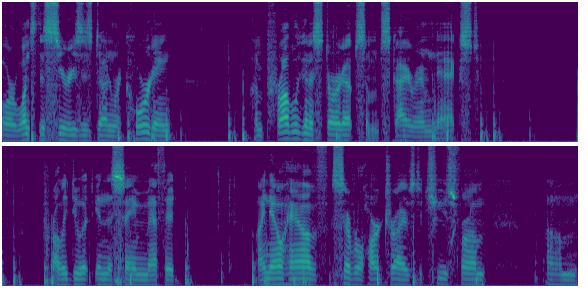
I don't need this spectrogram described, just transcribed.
or once this series is done recording, I'm probably going to start up some Skyrim next. Probably do it in the same method. I now have several hard drives to choose from, um,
